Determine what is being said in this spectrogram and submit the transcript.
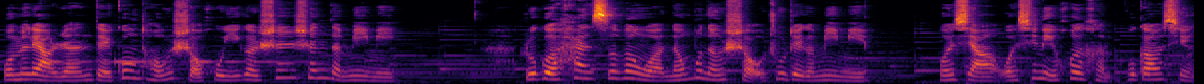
我们两人得共同守护一个深深的秘密。如果汉斯问我能不能守住这个秘密，我想我心里会很不高兴，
